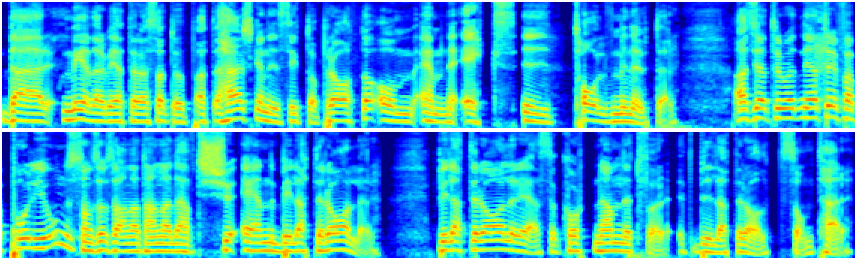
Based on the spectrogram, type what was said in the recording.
där medarbetare har satt upp att här ska ni sitta och prata om ämne X i 12 minuter. Alltså jag tror att när jag träffade Paul Jonsson så sa han att han hade haft 21 bilateraler. Bilateraler är alltså kortnamnet för ett bilateralt sånt här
